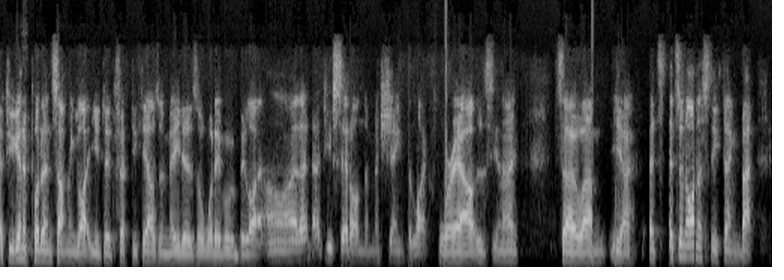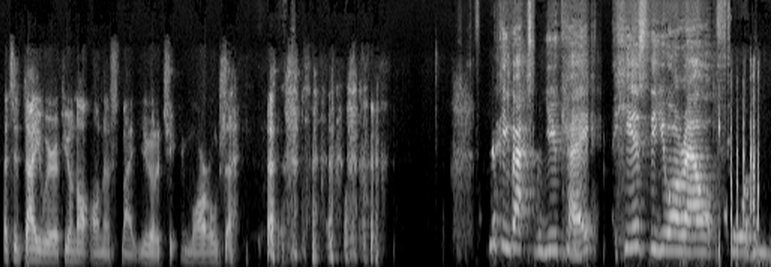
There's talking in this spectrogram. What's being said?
if you're going to put in something like you did 50,000 meters or whatever, would be like, oh, I don't know if you sat on the machine for like four hours, you know. So um, yeah, it's it's an honesty thing, but it's a day where if you're not honest, mate, you got to check your morals. Looking back to the UK, here's the URL for the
